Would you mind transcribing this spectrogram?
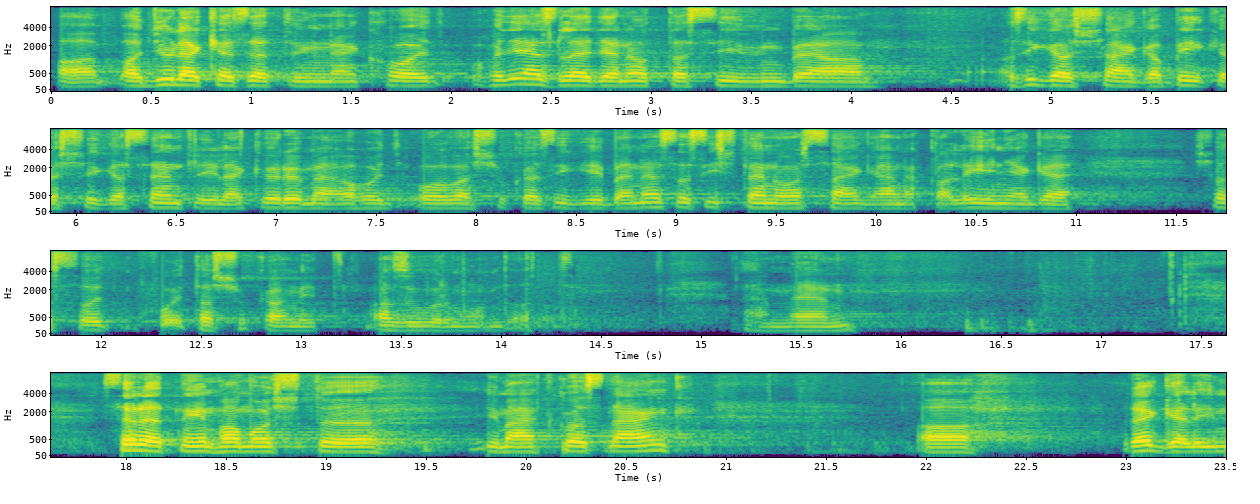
a, a gyülekezetünknek, hogy, hogy ez legyen ott a szívünkbe a, az igazság, a békesség, a Szentlélek öröme, ahogy olvassuk az igében. Ez az Isten országának a lényege, és azt, hogy folytassuk, amit az Úr mondott. Amen. Szeretném, ha most imádkoznánk. A reggeli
